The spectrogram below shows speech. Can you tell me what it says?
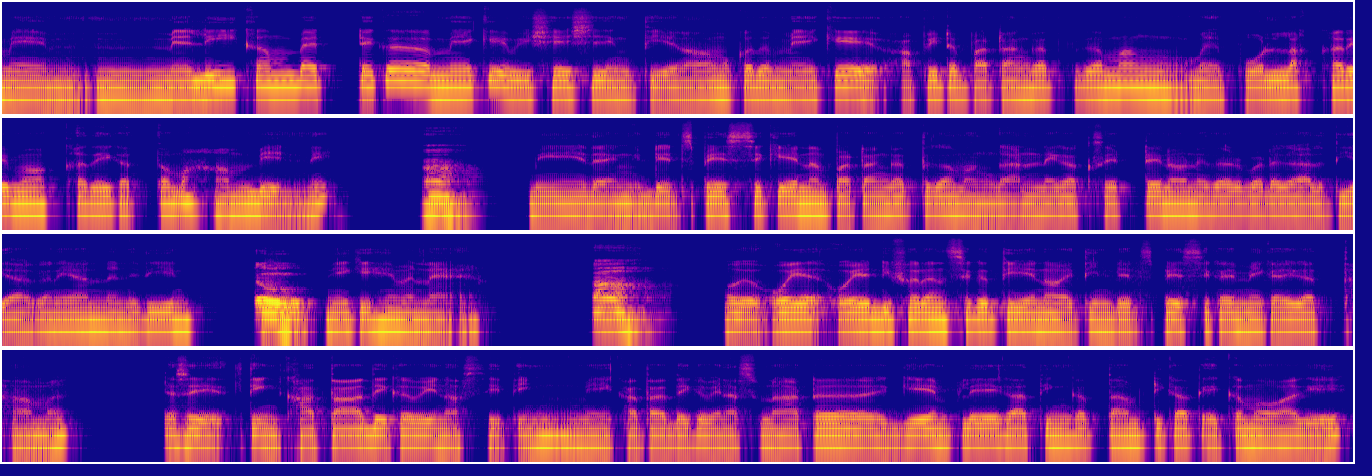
මේ මෙලී කම්බැට් එක මේක විශේෂයෙන් තියෙනවා. මොකද මේක අපිට පටන්ගත් ගමන් මේ පොල්ලක් හරිමක් හදයකත්තම හම්බෙන්නේ. මේ දැන් ඩෙඩ් ස්පේස් එකේනම් පටන්ගත්ත ගමන් ගන්න එකක් සෙට්ටේ නො නිදරබට ගල තියාගෙන යන්න නතින් ඔව. මේක එහෙම නෑ. ආහ ඔය ඔය ඔය ඩිෆරන්ස එක තියෙනවා ඉතින් ඩෙඩ් ස්පේස් එකයි මේකයි ගත්තාම. ටසේ ඉතින් කතා දෙක වෙනස් ඉතින්. මේ කතා දෙක වෙනස් වනාට ගේම් පලේ එක අතින් ගත්තාම් ටිකක් එකම වගේ.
